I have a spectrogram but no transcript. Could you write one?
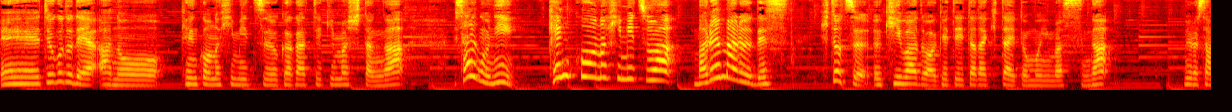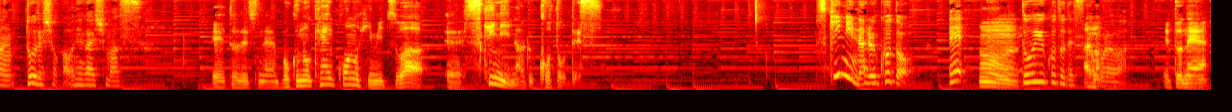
えーということであの健康の秘密伺ってきましたが最後に健康の秘密はまるまるです。一つキーワードを挙げていただきたいと思いますが三浦さんどうでしょうか？お願いしますえっ、とですね僕の健康の秘密は、えー好きになることです。好きになること？え？うん、どういうことですか？これは。えっとね、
